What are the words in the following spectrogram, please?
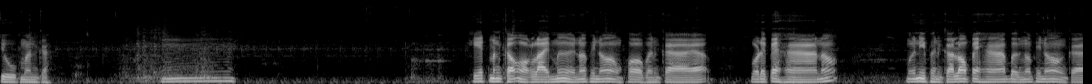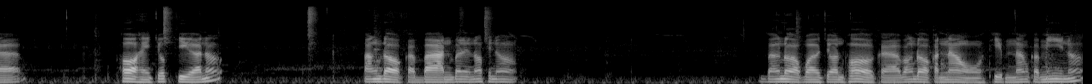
จูบมันกะเฮ็ดมันก็ออกลายมือเนาะพี่น้องพ่อเพิ่นกะ บ่ได้ไปหาเนาะเมื่อนี้เพิ่นก็ลองไปหาเบิ่งเนาะพี่น้องกะพ่อให้จบเจือเนาะบางดอกกับบานไปเลยเนาะพี่น้องบางดอกบาจอนพ่อกะบบางดอกกันเน่าทิ่มน้ำก็มีเนาะ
